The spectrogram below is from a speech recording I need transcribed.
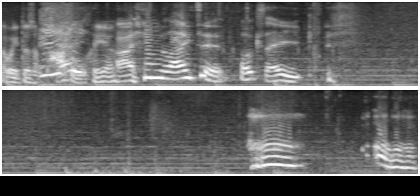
Oh wait, there's a paddle here. I didn't light it! Fuck's sake. oh. Oh.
